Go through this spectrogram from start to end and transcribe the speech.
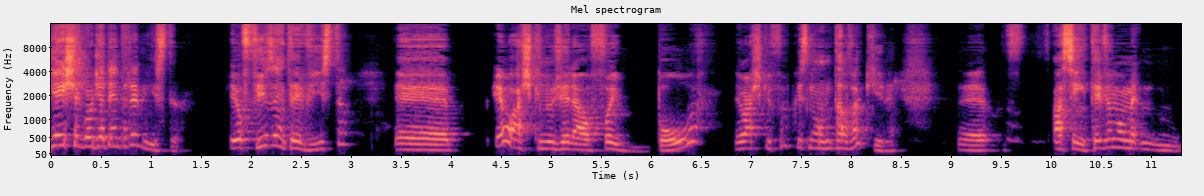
E aí chegou o dia da entrevista. Eu fiz a entrevista. É, eu acho que no geral foi boa. Eu acho que foi porque senão eu não estava aqui, né? É, assim, teve, momen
